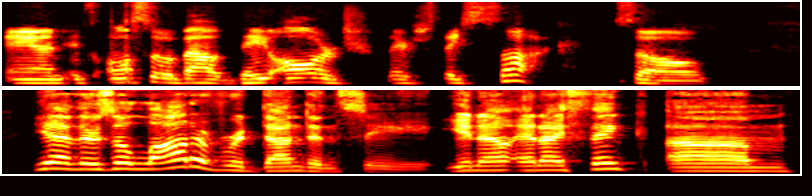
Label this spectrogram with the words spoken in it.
and it's also about they all are they're, they suck. So Yeah, there's a lot of redundancy, you know, and I think um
